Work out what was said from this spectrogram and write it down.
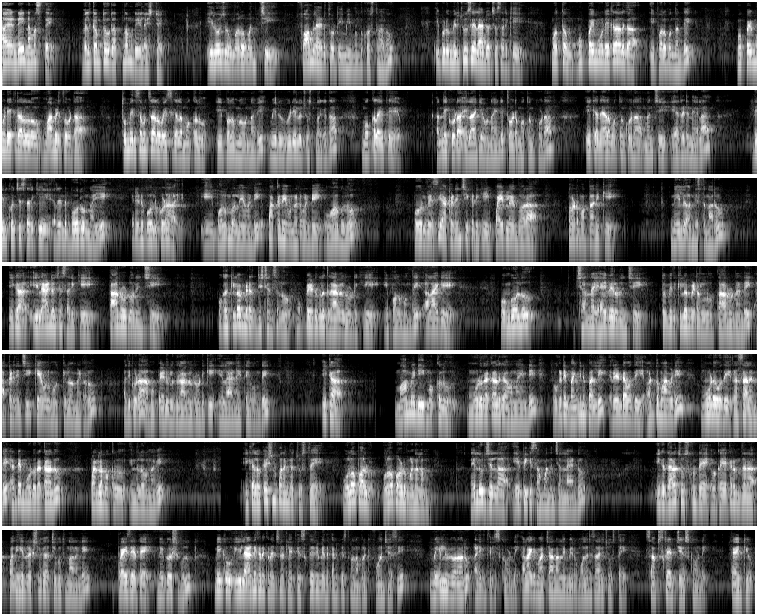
Hi అండి నమస్తే. Welcome to Ratnam real estate. ఈరోజు మరో మంచి ఫామ్ ల్యాండ్ తోటి మీ ముందుకు వస్తున్నాను. ఇప్పుడు మీరు చూసే ల్యాండ్ వచ్చేసరికి మొత్తం ముప్పై మూడు ఎకరాలుగా ఈ పొలం ఉందండి. ముప్పై మూడు ఎకరాలలో మామిడి తోట తొమ్మిది సంవత్సరాల వయసు గల మొక్కలు ఈ పొలంలో ఉన్నవి. మీరు వీడియోలో చూస్తున్నారు కదా మొక్కలైతే అన్నీ కూడా ఇలాగే ఉన్నాయండి తోట మొత్తం కూడా. ఇక నేల మొత్తం కూడా మంచి ఎర్రటి నేల. దీనికి వచ్చేసరికి రెండు బోర్లు ఉన్నాయి రెండు బోర్లు కూడా ఈ పొలంలో లేవండి. పక్కనే ఉన్నటువంటి వాగులో బోర్లు వేసి అక్కడి నుంచి ఇక్కడికి పైప్ లైన్ ద్వారా తోట మొత్తానికి నీళ్ళు అందిస్తున్నారు. ఇక ఈ ల్యాండ్ వచ్చేసరికి తార్ రోడ్లో నుంచి ఒక కిలోమీటర్ డిస్టెన్స్లో ముప్పై అడుగుల గ్రావెల్ రోడ్డుకి ఈ పొలం ఉంది. అలాగే ఒంగోలు చెన్నై హైవేలో నుంచి తొమ్మిది కిలోమీటర్లు తార్ రోడ్ అండి. అక్కడి నుంచి కేవలం ఒక కిలోమీటరు. అది కూడా ముప్పై అడుగుల గ్రావెల్ రోడ్డుకి ఈ ల్యాండ్ అయితే ఉంది. ఇక మామిడి మొక్కలు మూడు రకాలుగా ఉన్నాయండి. ఒకటి బంగినపల్లి రెండవది అంటు మామిడి మూడవది రసాలండి. అంటే మూడు రకాలు పండ్ల మొక్కలు ఇందులో ఉన్నవి. ఇక లొకేషన్ పరంగా చూస్తే ఉలవపాలు ఉలవపాడు మండలం నెల్లూరు జిల్లా ఏపీకి సంబంధించిన ల్యాండ్. ఇక ధర చూసుకుంటే ఒక ఎకరం ధర పదిహేను లక్షలుగా చెబుతున్నారండి. ప్రైస్ అయితే నెగోషియబుల్ మీకు ఈ ల్యాండ్ కనుక నచ్చినట్లయితే స్క్రీన్ మీద కనిపిస్తున్న నంబర్కి ఫోన్ చేసి మిగిలిన వివరాలు అడిగి తెలుసుకోండి. అలాగే మా ఛానల్ని మీరు మొదటిసారి చూస్తే సబ్స్క్రైబ్ చేసుకోండి. Thank you.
